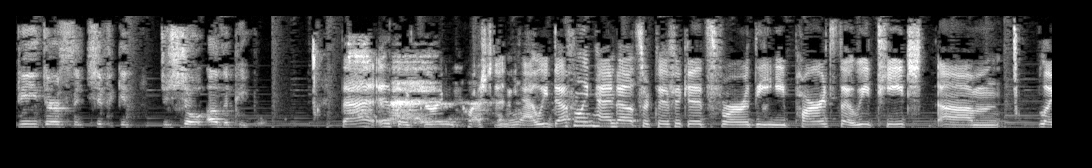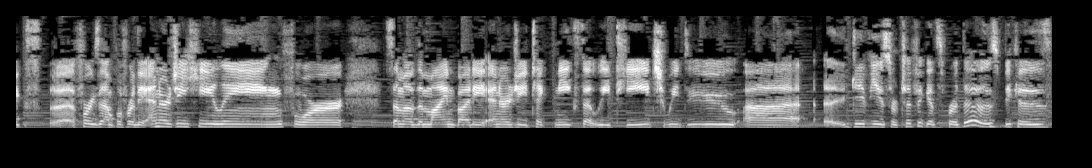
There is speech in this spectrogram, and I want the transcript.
be their certificate to show other people? That is a great question. Yeah, we definitely hand out certificates for the parts that we teach. Um, like, uh, for example, for the energy healing, for some of the mind body energy techniques that we teach, we do uh, give you certificates for those because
